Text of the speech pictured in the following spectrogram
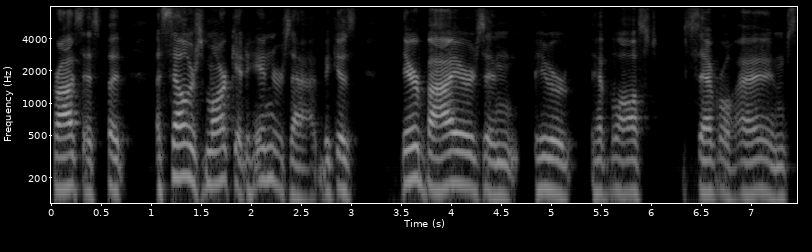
process, but a seller's market hinders that because they're buyers and who are have lost several homes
